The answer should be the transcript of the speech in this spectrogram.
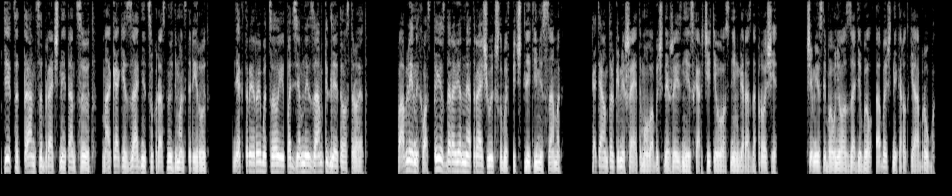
Птицы танцы брачные танцуют, макаки задницу красную демонстрируют. Некоторые рыбы целые подземные замки для этого строят. Павлины хвосты здоровенные отращивают, чтобы впечатлить ими самок. Хотя он только мешает ему в обычной жизни, и схарчить его с ним гораздо проще, чем если бы у него сзади был обычный короткий обрубок.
